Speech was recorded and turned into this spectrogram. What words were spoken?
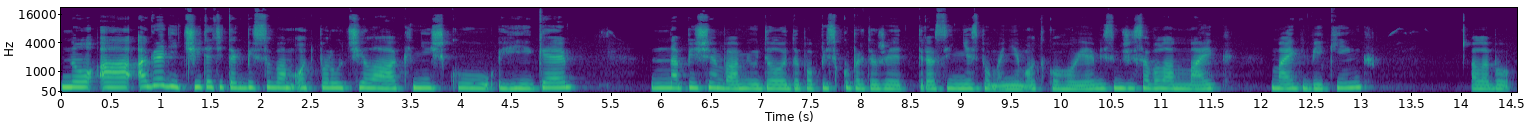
No a ak radi čítate, tak by som vám odporúčila knižku Hige. Napíšem vám ju dole do popisku, pretože teraz si nespomeniem od koho je. Myslím, že sa volá Mike, Mike Viking alebo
